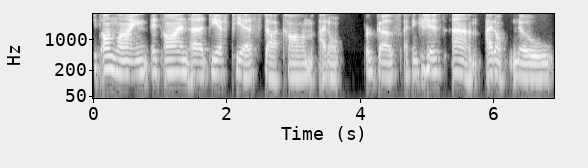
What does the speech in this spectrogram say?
It's online. It's on uh, dfps.com. I don't or gov, I think it is. Um, I don't know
